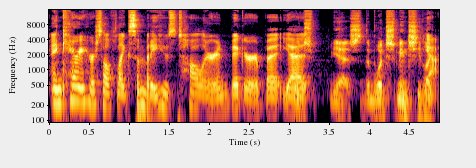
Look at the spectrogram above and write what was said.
And carry herself like somebody who's taller and bigger, but yet Which, yeah, which means she like Yeah.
